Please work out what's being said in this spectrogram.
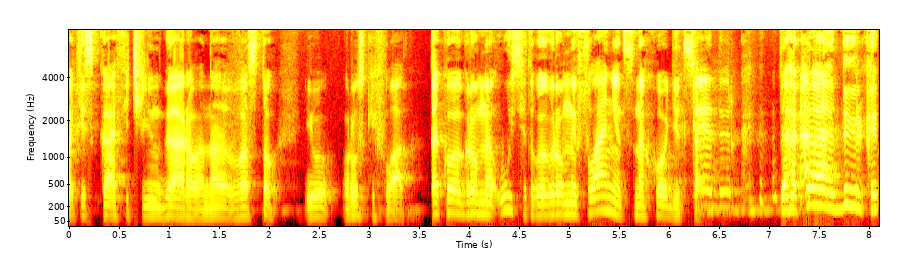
батискафе, Челенгарова на восток и русский флаг. Такое огромное устье, такой огромный фланец находится. Такая дырка. Такая дырка.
